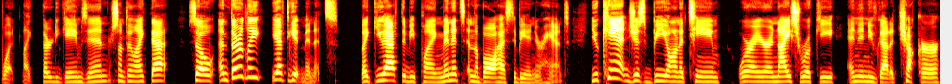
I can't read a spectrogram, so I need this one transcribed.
what, like 30 games in or something like that. So, and thirdly, you have to get minutes. Like you have to be playing minutes and the ball has to be in your hand. You can't just be on a team where you're a nice rookie and then you've got a chucker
